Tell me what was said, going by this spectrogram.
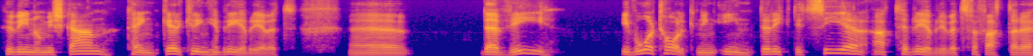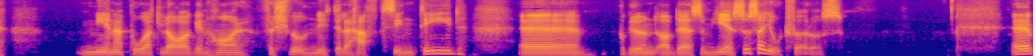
hur vi inom Mishkan tänker kring Hebreerbrevet. Eh, där vi i vår tolkning inte riktigt ser att Hebreerbrevets författare menar på att lagen har försvunnit eller haft sin tid eh, på grund av det som Jesus har gjort för oss. Eh,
